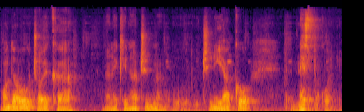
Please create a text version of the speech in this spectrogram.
onda ovog čoveka na neki način čini jako nespokojnim.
